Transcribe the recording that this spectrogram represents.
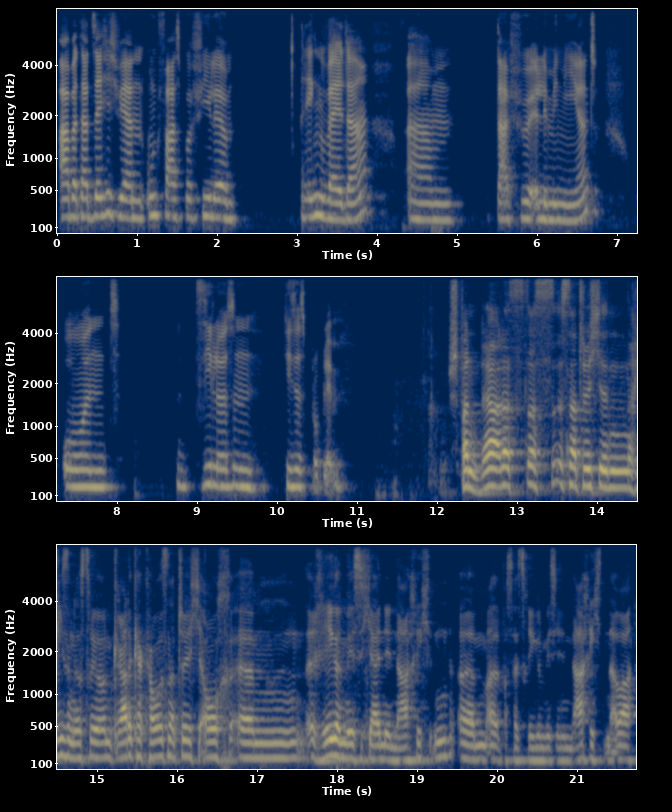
Aber tatsächlich werden unfassbar viele Regenwälder ähm, dafür eliminiert und sie lösen dieses Problem. Spannend, ja, das, das ist natürlich eine Riesenindustrie und gerade Kakao ist natürlich auch ähm, regelmäßig ja in den Nachrichten, ähm, also was heißt regelmäßig in den Nachrichten, aber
